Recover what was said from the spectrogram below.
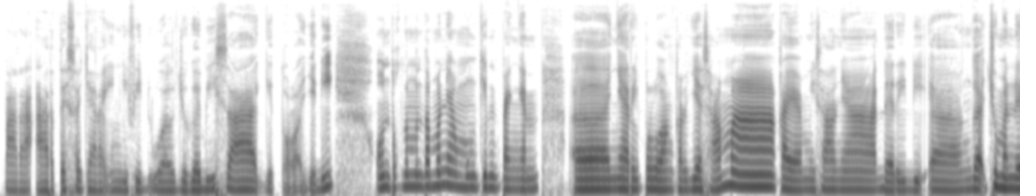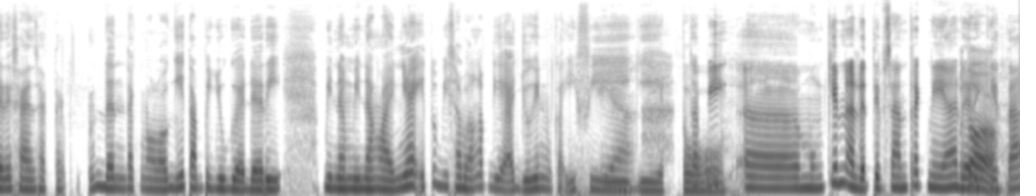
para artis secara individual juga bisa gitu loh jadi untuk teman-teman yang mungkin pengen eh, nyari peluang kerjasama kayak misalnya dari di eh, nggak cuma dari sains dan teknologi tapi juga dari bidang-bidang lainnya itu bisa banget diajuin ke IVI Iya. gitu Tapi eh, mungkin ada tips and trick nih ya dari Betul. kita.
